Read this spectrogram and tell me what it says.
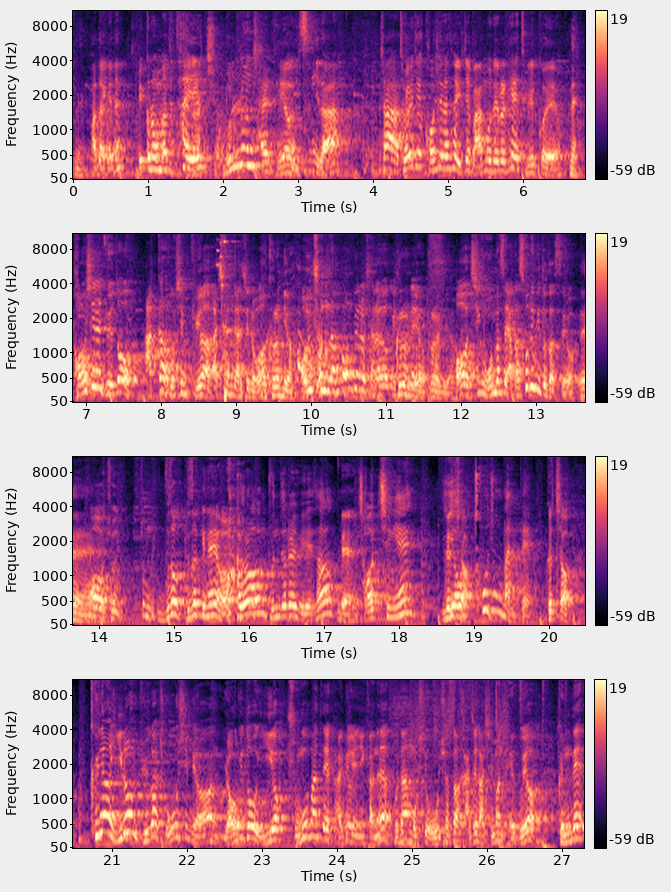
네. 바닥에는 미끄럼 마트 타일 그렇죠. 물론 잘 되어 있습니다. 자, 저희 이제 거실에서 이제 마무리를 해 드릴 거예요. 네. 거실 뷰도 아까 보신 뷰와 마찬가지로 어, 그럼요. 엄청난 뻥뷰를 자랑하고 있는데 그럼요, 그럼요. 어, 지금 오면서 약간 소름이 돋았어요. 네. 어, 저 좀 무섭 무섭긴 해요. 그런 분들을 위해서 네. 저층에 그쵸. 2억 초중반 대 그렇죠. 그냥 이런 뷰가 좋으시면 여기도 2억 중후반대 가격이니까는 부담 없이 오셔서 가져가시면 되고요. 근데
